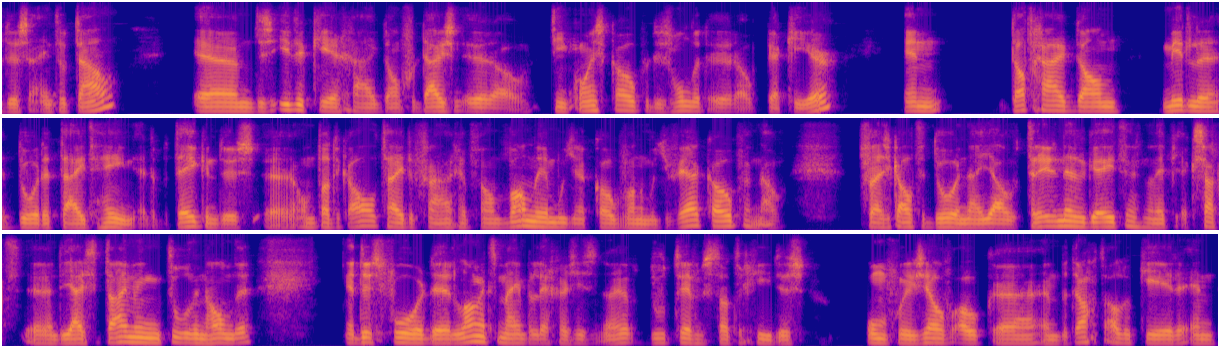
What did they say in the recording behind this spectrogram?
dus in totaal. Um, dus iedere keer ga ik dan voor 1000 euro 10 coins kopen, dus 100 euro per keer. En dat ga ik dan middelen door de tijd heen. En dat betekent dus, omdat ik altijd de vraag heb van wanneer moet je nou kopen, wanneer moet je verkopen. Nou, verwijs ik altijd door naar jouw Trader Navigator. Dan heb je exact de juiste timing tool in handen. Dus voor de lange termijn beleggers is het een heel doeltreffende strategie. Dus om voor jezelf ook uh, een bedrag te allokeren en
